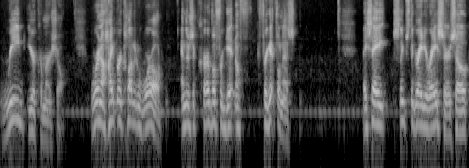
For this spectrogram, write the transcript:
read your commercial? We're in a hyper cluttered world and there's a curve of forgetfulness. They say sleep's the great eraser. So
